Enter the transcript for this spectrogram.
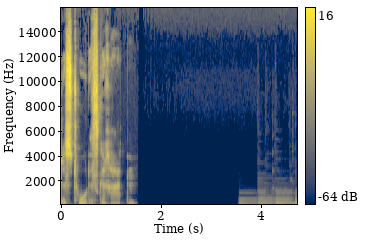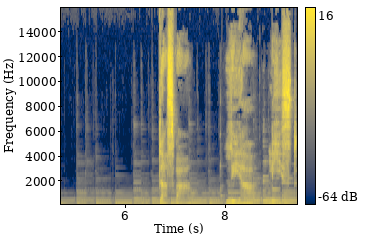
des Todes geraten. Das war Lea liest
